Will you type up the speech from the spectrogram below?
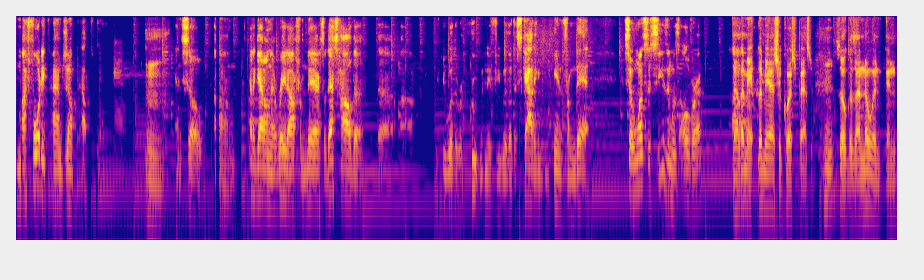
my 40 time jumped out. Mm. And so um, kind of got on their radar from there. So that's how the the uh, you will the recruitment, if you will, the scouting begin from that. So once the season was over, now let me let me ask you a question, Pastor. Mm-hmm. So because I know in in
